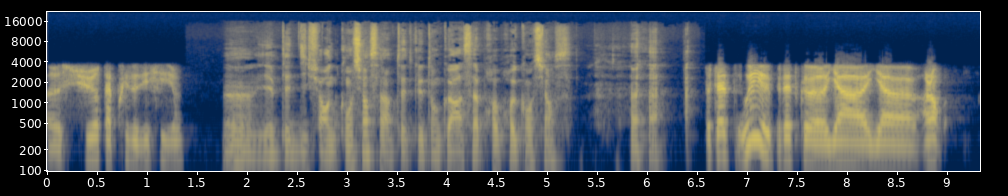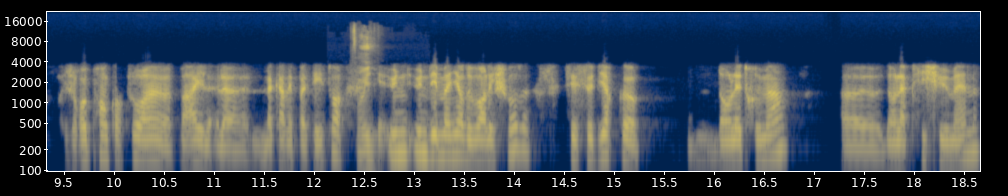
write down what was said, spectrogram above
euh, sur ta prise de décision. Ah, il y a peut-être différentes consciences, alors peut-être que ton corps a sa propre conscience. peut-être, oui, peut-être qu'il y a, y a, alors, je reprends encore toujours, hein, pareil, la, la carte n'est pas territoire. Oui. Une, une des manières de voir les choses, c'est se dire que dans l'être humain, euh, dans la psyché humaine,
